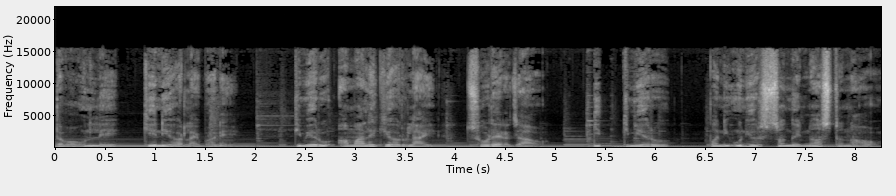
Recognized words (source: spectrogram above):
तब उनले केनीहरूलाई भने तिमीहरू अमालेकीहरूलाई छोडेर जाओ। कि तिमीहरू पनि उनीहरूसँगै नष्ट नहो।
